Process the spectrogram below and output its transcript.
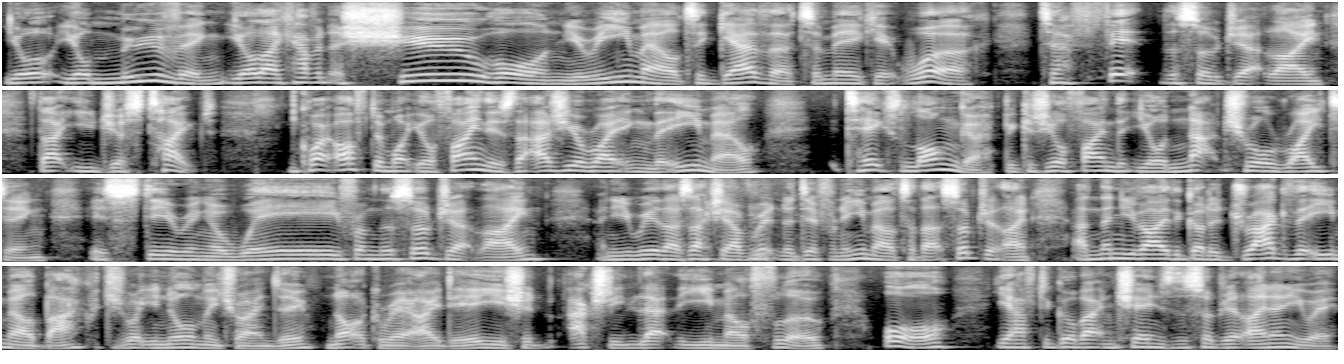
You're you're moving, you're like having to shoehorn your email together to make it work to fit the subject line that you just typed. And quite often what you'll find is that as you're writing the email, it takes longer because you'll find that your natural writing is steering away from the subject line and you realize actually I've written a different email to that subject line. And then you've either got to drag the email back which is what you normally try and do. Not a great idea. You should actually let the email flow. Or you have to go back and change the subject line anyway.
